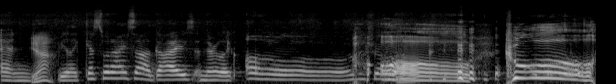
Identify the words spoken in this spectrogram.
and Yeah. be like, guess what I saw, guys? And they're like, oh, I wish I, Oh, cool!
